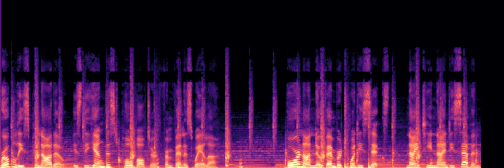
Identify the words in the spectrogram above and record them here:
Robeilys Peinado is the youngest pole vaulter from Venezuela. Born on November 26, 1997,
